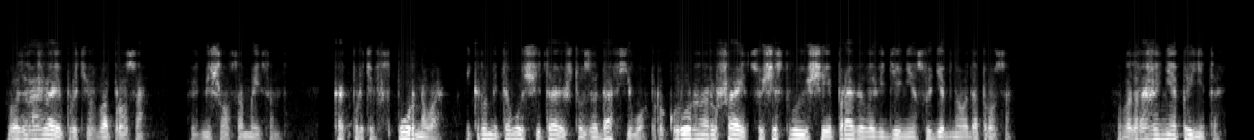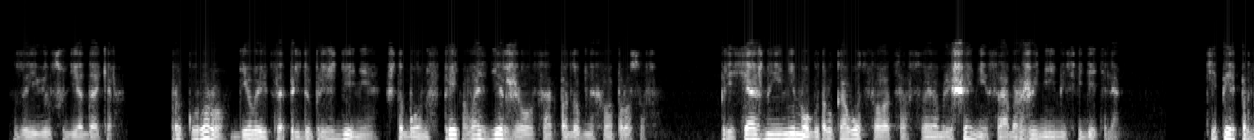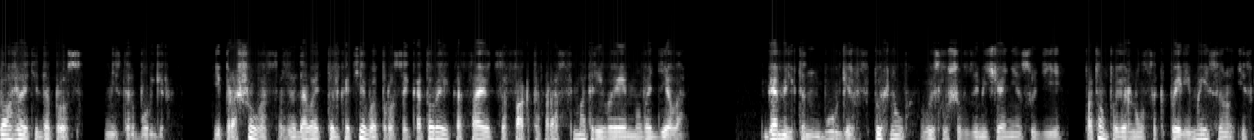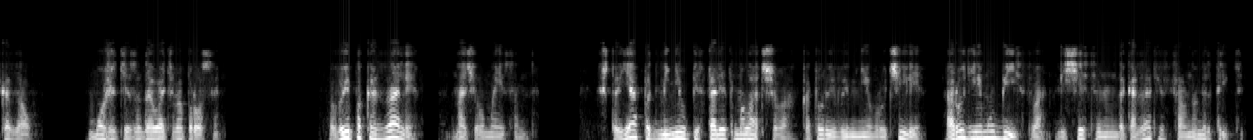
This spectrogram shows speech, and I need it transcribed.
Возражаю против вопроса, вмешался Мейсон. Как против спорного, и кроме того считаю, что задав его, прокурор нарушает существующие правила ведения судебного допроса. Возражение принято, заявил судья Дакер. Прокурору делается предупреждение, чтобы он впредь воздерживался от подобных вопросов. Присяжные не могут руководствоваться в своем решении соображениями свидетеля. Теперь продолжайте допрос, мистер Бургер. И прошу вас задавать только те вопросы, которые касаются фактов рассматриваемого дела. Гамильтон Бургер вспыхнул, выслушав замечание судьи, потом повернулся к Перри Мейсону и сказал, «Можете задавать вопросы». «Вы показали, — начал Мейсон, что я подменил пистолет младшего, который вы мне вручили, орудием убийства, вещественным доказательством номер 30.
